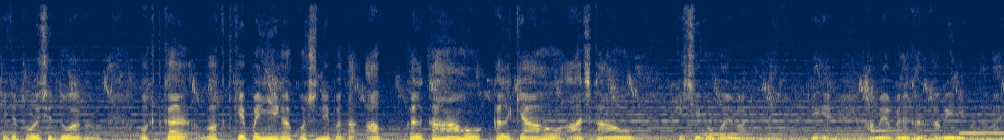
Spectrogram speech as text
ठीक है, थोड़ी सी दुआ करो। वक्त का, वक्त के पहिए का कुछ नहीं पता, आप कल कहाँ हो, कल क्या हो, आज कहाँ हो, किसी को कोई मालूम नहीं, ठीक है? हमें अपने कल का भी नहीं पता भाई।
